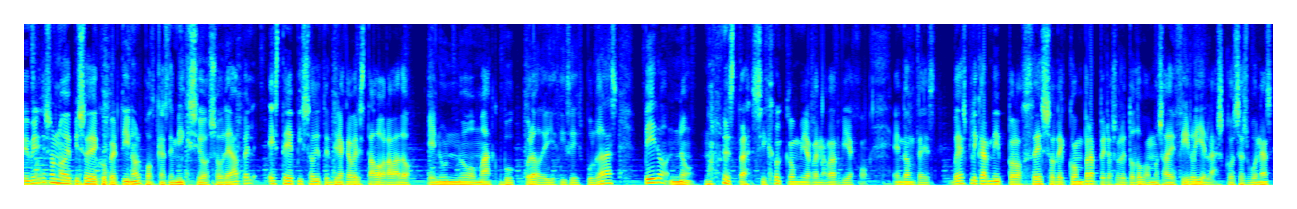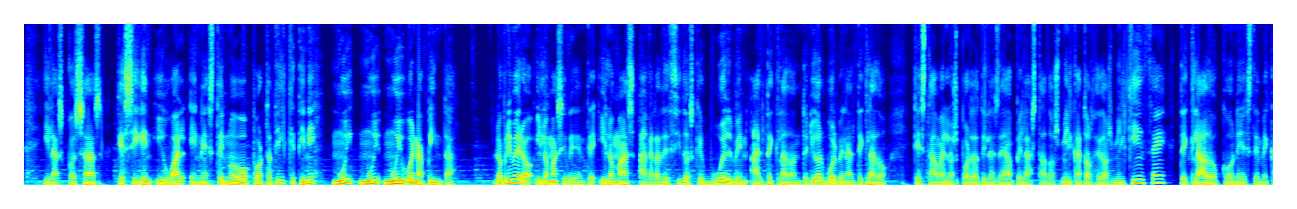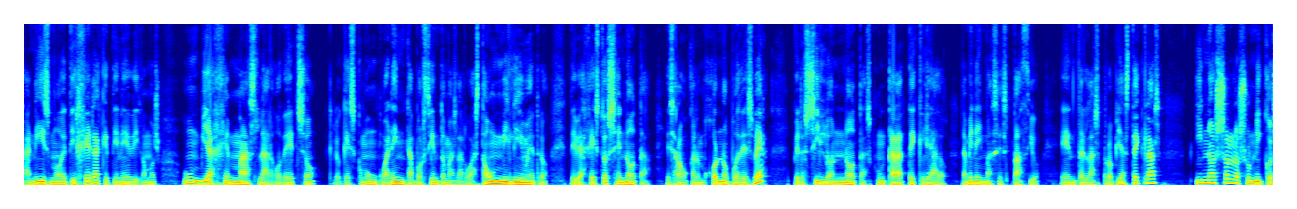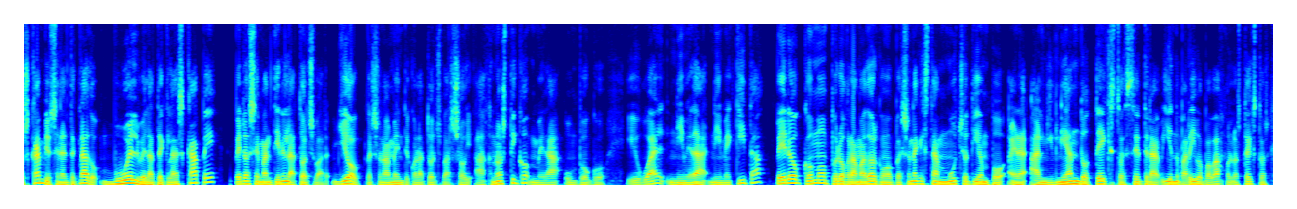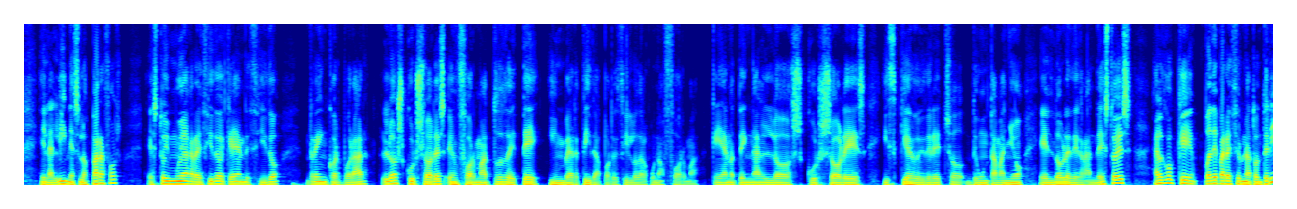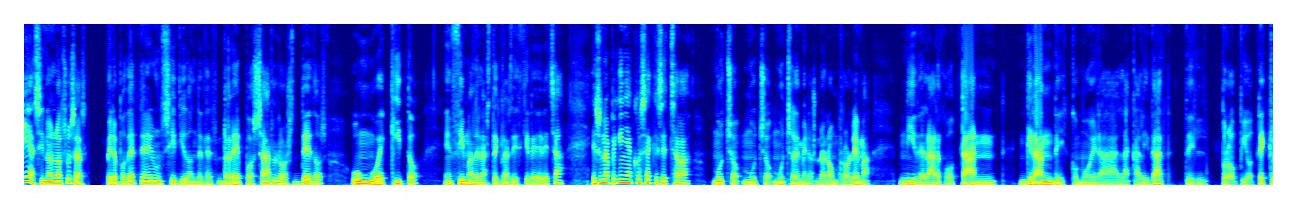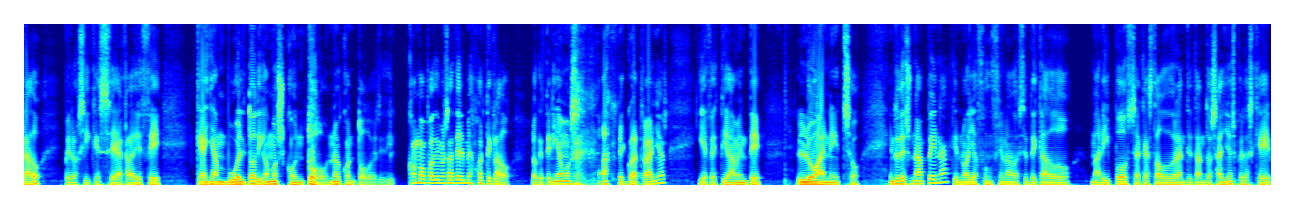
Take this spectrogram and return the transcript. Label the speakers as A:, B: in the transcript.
A: Bienvenidos a un nuevo episodio de Cupertino, el podcast de Mixio sobre Apple. Este episodio tendría que haber estado grabado en un nuevo MacBook Pro de 16 pulgadas, pero no, no está, sigo con mi ordenador viejo. Entonces, voy a explicar mi proceso de compra, pero sobre todo vamos a decir, oye, las cosas buenas y las cosas que siguen igual en este nuevo portátil que tiene muy, muy, muy buena pinta. Lo primero y lo más evidente y lo más agradecido es que vuelven al teclado anterior, vuelven al teclado que estaba en los portátiles de Apple hasta 2014-2015, teclado con este mecanismo de tijera que tiene, digamos, un viaje más largo. De hecho, creo que es como un 40% más largo, hasta un milímetro de viaje. Esto se nota, es algo que a lo mejor no puedes ver, pero sí lo notas con cada tecleado. También hay más espacio entre las propias teclas y no son los únicos cambios en el teclado. Vuelve la tecla escape, pero se mantiene la touch bar. Yo personalmente con la touch bar soy agnóstico, me da un poco igual, ni me da ni me quita, pero como programador, como persona que está mucho tiempo alineando texto, etcétera, viendo para arriba, para abajo en los textos, en las líneas, en los párrafos, estoy muy agradecido de que hayan decidido reincorporar los cursores en formato de T invertida, por decirlo de alguna forma, que ya no tengan los cursores izquierdo y derecho de un tamaño el doble de grande. Esto es algo que puede parecer una tontería si no los usas, pero poder tener un sitio donde reposar los dedos, un huequito encima de las teclas de izquierda y derecha, es una pequeña cosa que se echaba mucho, mucho, mucho de menos. No era un problema ni de largo tan grande como era la calidad del propio teclado, pero sí que se agradece que hayan vuelto, digamos, con todo, no con todo. Es decir, ¿cómo podemos hacer el mejor teclado? Lo que teníamos hace cuatro años y efectivamente lo han hecho. Entonces, una pena que no haya funcionado este teclado mariposa que ha estado durante tantos años, pero es que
